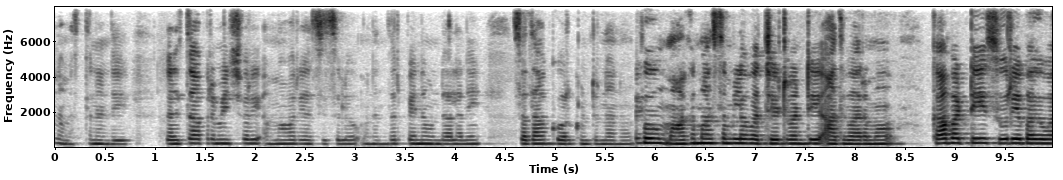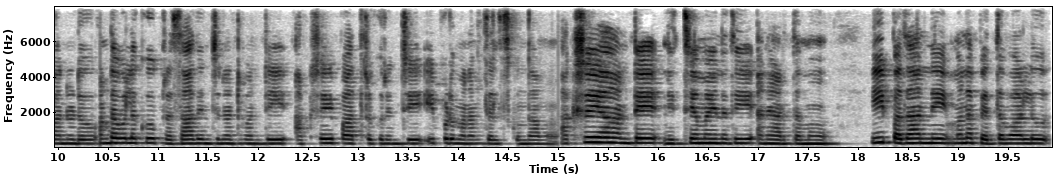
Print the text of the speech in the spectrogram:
నమస్తేనండి. లలితా పరమేశ్వరి అమ్మవారి ఆశీస్సులు మనందరిపైన ఉండాలని సదా కోరుకుంటున్నాను. రేపు మాఘమాసంలో వచ్చేటువంటి ఆదివారము. కాబట్టి సూర్య భగవానుడు పాండవులకు ప్రసాదించినటువంటి అక్షయ పాత్ర గురించి ఇప్పుడు మనం తెలుసుకుందాము. అక్షయ అంటే నిత్యమైనది అని అర్థము. ఈ పదాన్ని మన పెద్దవాళ్ళు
